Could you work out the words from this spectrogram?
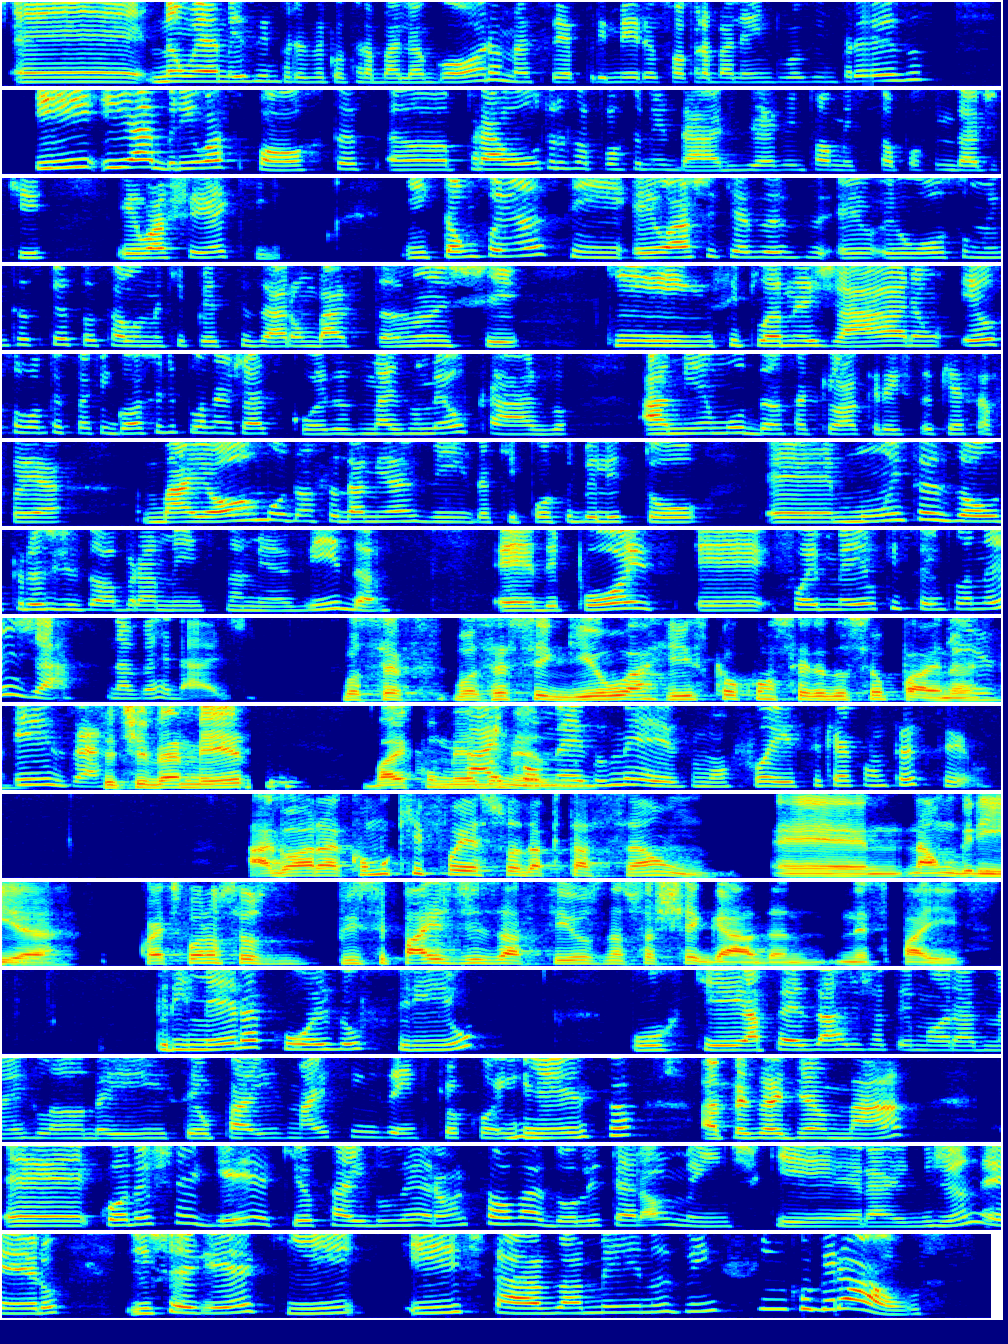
É, não é a mesma empresa que eu trabalho agora, mas foi a primeira, eu só trabalhei em duas empresas. E, e abriu as portas uh, ah, para outras oportunidades, e eventualmente essa oportunidade que eu achei aqui. Então foi assim, eu acho que às vezes eu, eu ouço muitas pessoas falando que pesquisaram bastante, que se planejaram. Eu sou uma pessoa que gosta de planejar as coisas, mas no meu caso, a minha mudança, que eu acredito que essa foi a maior mudança da minha vida, que possibilitou é, muitos outros desdobramentos na minha vida, é, depois é, foi meio que sem planejar, na verdade. Você, você seguiu a risca o conselho do seu pai, né? Exato. Se tiver medo, vai com medo vai mesmo. Vai com medo mesmo. Foi isso que aconteceu. Agora, como que foi a sua adaptação é, na Hungria? Quais foram os seus principais desafios na sua chegada nesse país? Primeira coisa, o frio, porque apesar de já ter morado na Irlanda e ser o país mais cinzento que eu conheço, apesar de amar, é, quando eu cheguei aqui, eu saí do verão de Salvador, literalmente, que era em janeiro, e cheguei aqui e estava a menos 25 graus.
